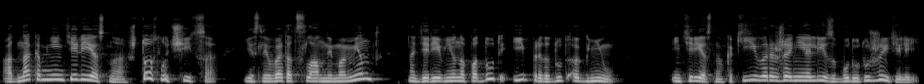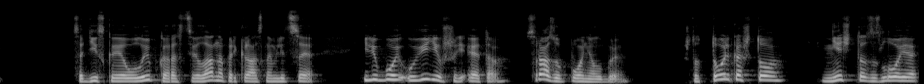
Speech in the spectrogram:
Однако мне интересно, что случится, если в этот славный момент на деревню нападут и предадут огню. Интересно, какие выражения лиц будут у жителей? Садистская улыбка расцвела на прекрасном лице, и любой увидевший это сразу понял бы, что только что нечто злое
